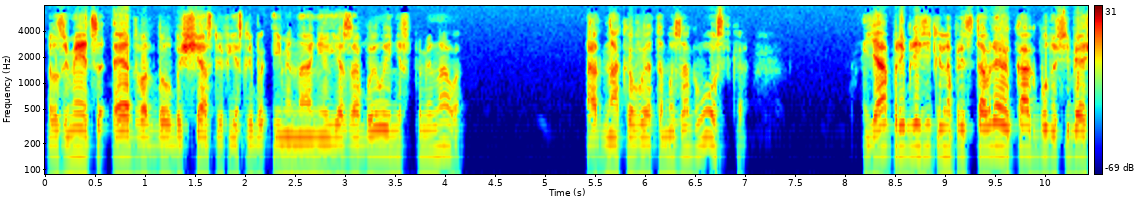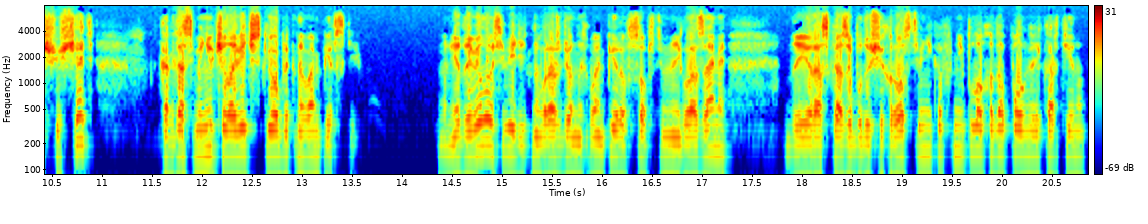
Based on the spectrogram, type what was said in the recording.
Разумеется, Эдвард был бы счастлив, если бы именно о ней я забыла и не вспоминала. Однако в этом и загвоздка. Я приблизительно представляю, как буду себя ощущать, когда сменю человеческий облик на вампирский. Мне довелось видеть новорожденных вампиров собственными глазами, да и рассказы будущих родственников неплохо дополнили картину.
